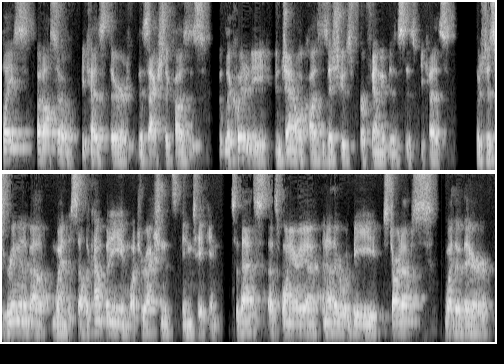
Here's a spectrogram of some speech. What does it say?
place, but also because there this actually causes liquidity in general causes issues for family businesses because there's disagreement about when to sell the company and what direction it's being taken. So that's that's one area. Another would be startups, whether they're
